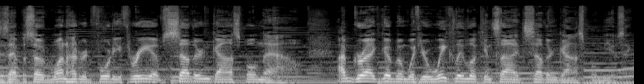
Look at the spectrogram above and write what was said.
is episode 143 of Southern Gospel Now. I'm Greg Goodman with your weekly look inside Southern Gospel music.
